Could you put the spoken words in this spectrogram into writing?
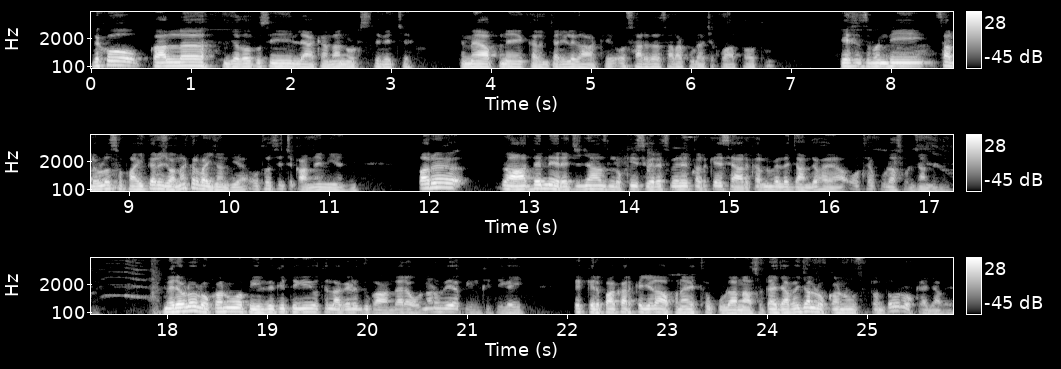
ਦੇਖੋ ਕੱਲ ਜਦੋਂ ਤੁਸੀਂ ਲੈ ਕੇ ਆਂਦਾ ਨੋਟਿਸ ਦੇ ਵਿੱਚ ਤੇ ਮੈਂ ਆਪਣੇ ਕਰਮਚਾਰੀ ਲਗਾ ਕੇ ਉਹ ਸਾਰੇ ਦਾ ਸਾਰਾ ਕੂੜਾ ਚੁਕਵਾਤਾ ਉੱਥੋਂ। ਇਸ ਸੰਬੰਧੀ ਸਾਡੇ ਵੱਲੋਂ ਸਫ਼ਾਈ ਤੇ ਰੋਜ਼ਾਨਾ ਕਰਵਾਈ ਜਾਂਦੀ ਹੈ। ਉੱਥੋਂ ਅਸੀਂ ਚੁਕਾਉਂਦੇ ਵੀ ਹਾਂ ਜੀ। ਪਰ ਰਾਤ ਦੇ ਹਨੇਰੇ 'ਚ ਜਾਂ ਲੋਕੀ ਸਵੇਰੇ ਸਵੇਰੇ ਤੜਕੇ ਸੈਰ ਕਰਨ ਵੇਲੇ ਜਾਂਦੇ ਹੋਇਆ ਉੱਥੇ ਕੂੜਾ ਸੁੱਟ ਜਾਂਦੇ ਨੇ ਮੇਰੇ ਵੱਲੋਂ ਲੋਕਾਂ ਨੂੰ ਅਪੀਲ ਵੀ ਕੀਤੀ ਗਈ। ਉੱਥੇ ਲਾਗੇ ਜਿਹੜੇ ਦੁਕਾਨਦਾਰ ਆ, ਉਹਨਾਂ ਨੂੰ ਵੀ ਅਪੀਲ ਕੀਤੀ ਗਈ ਕਿ ਕਿਰਪਾ ਕਰਕੇ ਜਿਹੜਾ ਆਪਣਾ ਇੱਥੋਂ ਕੂੜਾ ਨਾ ਸੁੱਟਿਆ ਜਾਵੇ ਜਾਂ ਲੋਕਾਂ ਨੂੰ ਸੁੱਟਣ ਤੋਂ ਰੋਕਿਆ ਜਾਵੇ।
